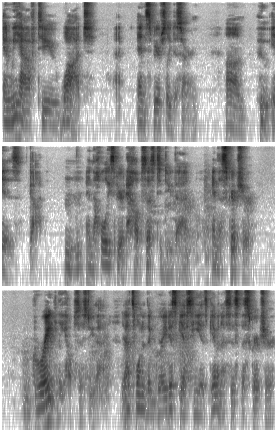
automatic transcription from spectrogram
And we have to watch and spiritually discern um, who is God. Mm-hmm. And the Holy Spirit helps us to do that. And the scripture greatly helps us do that. Yeah. That's one of the greatest gifts he has given us is the scripture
